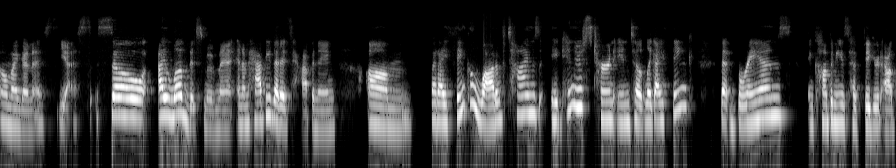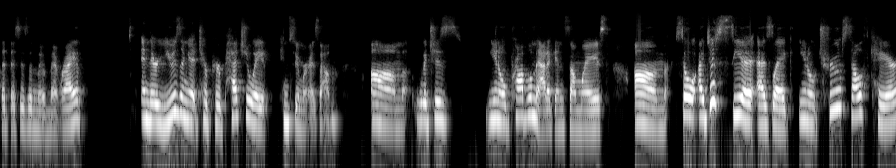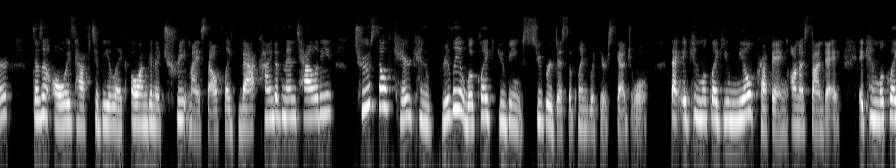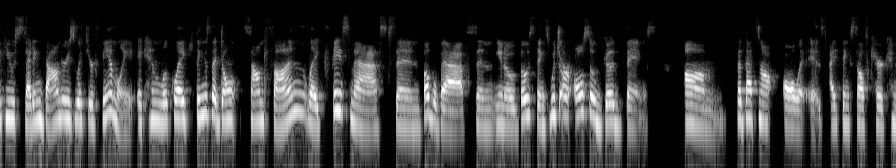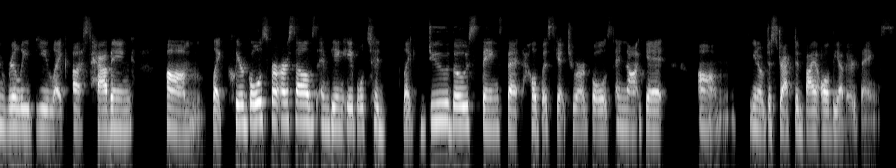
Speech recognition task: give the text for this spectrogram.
Oh my goodness, yes. So I love this movement and I'm happy that it's happening. Um, but I think a lot of times it can just turn into like I think that brands and companies have figured out that this is a movement, right? And they're using it to perpetuate consumerism, um, which is you know problematic in some ways. Um, so I just see it as like you know true self care doesn't always have to be like oh i'm going to treat myself like that kind of mentality true self care can really look like you being super disciplined with your schedule. That it can look like you meal prepping on a Sunday. It can look like you setting boundaries with your family. It can look like things that don't sound fun, like face masks and bubble baths and, you know, those things, which are also good things. Um, but that's not all it is. I think self care can really be like us having um, like clear goals for ourselves and being able to like do those things that help us get to our goals and not get um, you know distracted by all the other things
